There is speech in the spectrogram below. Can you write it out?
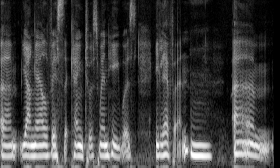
um, young Elvis, that came to us when he was eleven. Mm. Um,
